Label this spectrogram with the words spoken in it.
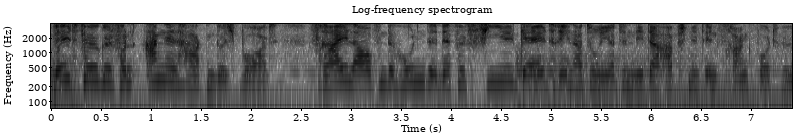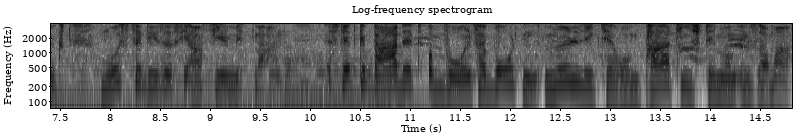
Wildvögel von Angelhaken durchbohrt. Freilaufende Hunde. Der für viel Geld renaturierte Nidderabschnitt in Frankfurt Höchst musste dieses Jahr viel mitmachen. Es wird gebadet, obwohl verboten. Müll liegt herum. Partystimmung im Sommer.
